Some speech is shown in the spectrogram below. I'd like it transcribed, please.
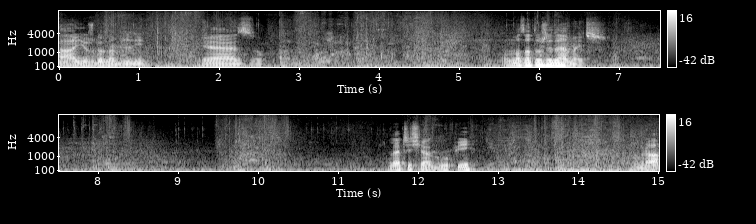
A, już go zabili. Jezu. On ma za duży damage. Leczy się jak głupi. Dobra.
